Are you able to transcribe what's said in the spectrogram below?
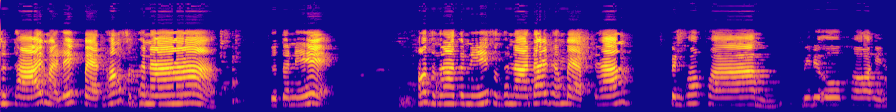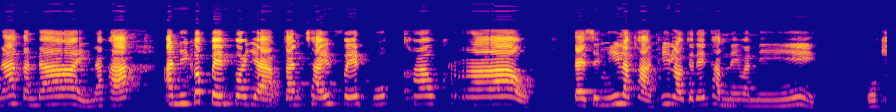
สุดท้ายหมายเลขแปดห้องสนทนาคือตัวนี้ ห้องสนทนาตัวนี้สนทนาได้ทั้งแบบทั้งเป็นข้อความวิดีโอคอลเห็นหน้ากันได้นะคะ อันนี้ก็เป็นตัวอย่างการใช้ Facebook คร่าวๆ แต่สิ่งนี้แหละค่ะที่เราจะได้ทำในวันนี้ โอเค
